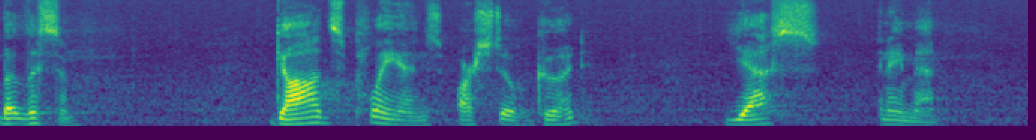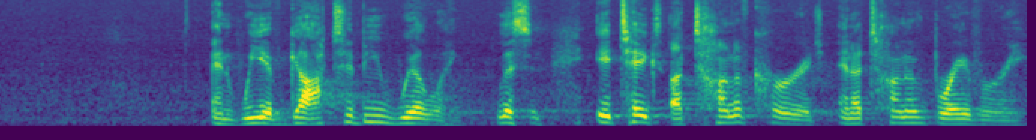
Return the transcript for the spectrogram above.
But listen, God's plans are still good. Yes, and amen. And we have got to be willing. Listen, it takes a ton of courage and a ton of bravery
